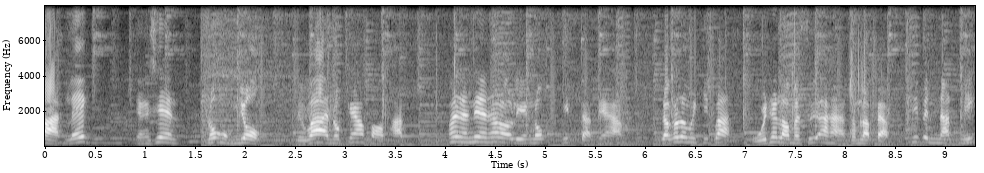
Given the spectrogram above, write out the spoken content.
ปากเล็ก อย่างเช่น นกหงส์หยก หรือว่านกแก้วฟอพัด เพราะฉะนั้นเนี่ยถ้าเราเลี้ยงนกคิดแบบนี้ครับเราก็ต้องมาคิดว่าโอ้ยถ้าเรามาซื้ออาหารสำหรับแบบที่เป็นนัทมิก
